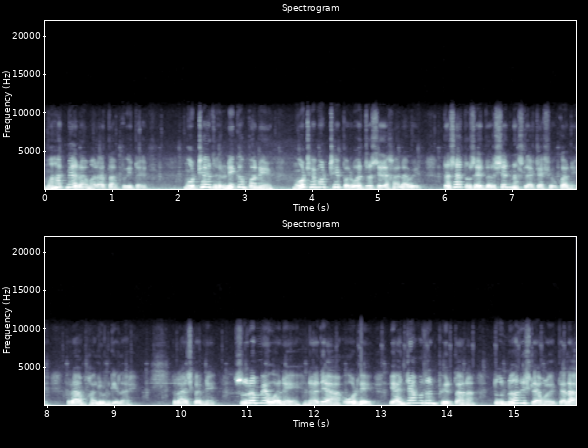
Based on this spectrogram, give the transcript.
महात्म्या रामाला तापवित आहेत. मोठ्या धरणीकंपाने मोठे मोठे पर्वत जसे हालावेत तसा तुझे दर्शन नसल्याच्या शोकाने राम हालून गेला आहे. राजकन्ये सुरम्य वने नद्या ओढे यांच्यामधून फिरताना तू न दिसल्यामुळे त्याला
